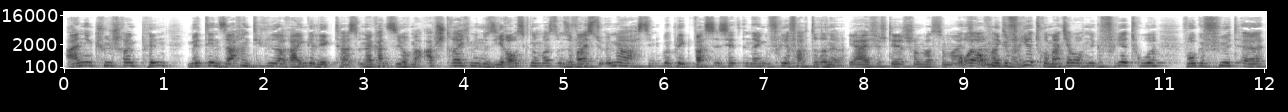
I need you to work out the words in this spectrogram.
an den Kühlschrank pinnen mit den Sachen, die du da reingelegt hast und dann kannst du sie auch mal abstreichen, wenn du sie rausgenommen hast und so weißt du immer, hast den Überblick, was ist jetzt in deinem Gefrierfach drinne. Ja, ich verstehe schon, was du meinst. Oder auch eine manchmal- Gefriertruhe. Manche haben auch eine Gefriertruhe, wo gefühlt äh,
